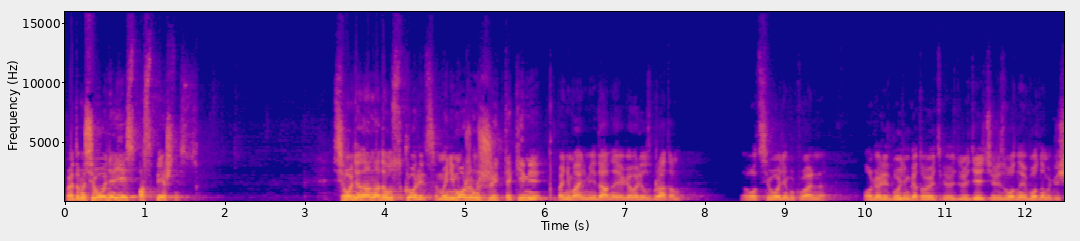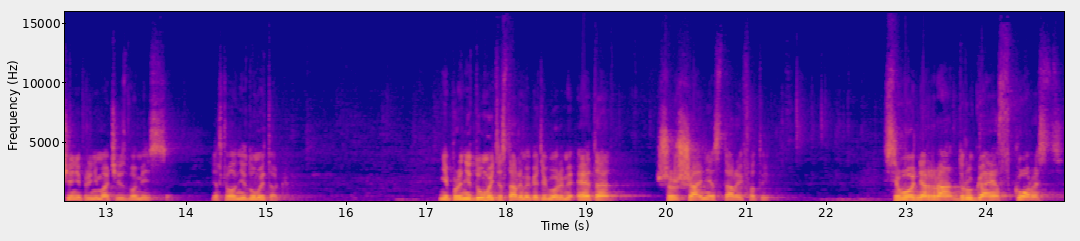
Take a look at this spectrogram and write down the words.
Поэтому сегодня есть поспешность. Сегодня нам надо ускориться. Мы не можем жить такими пониманиями. Недавно я говорил с братом, вот сегодня буквально, он говорит, будем готовить людей через водное, водное крещение принимать через два месяца. Я сказал, не думай так. Не, не думайте старыми категориями. Это шершание старой фаты. Сегодня другая скорость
